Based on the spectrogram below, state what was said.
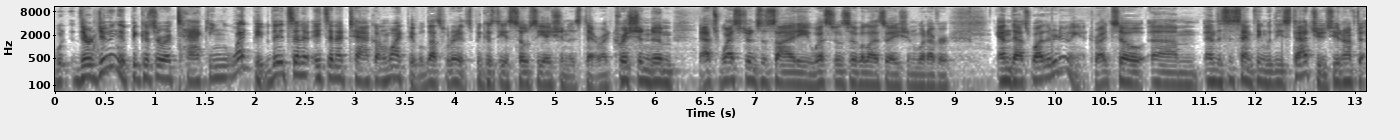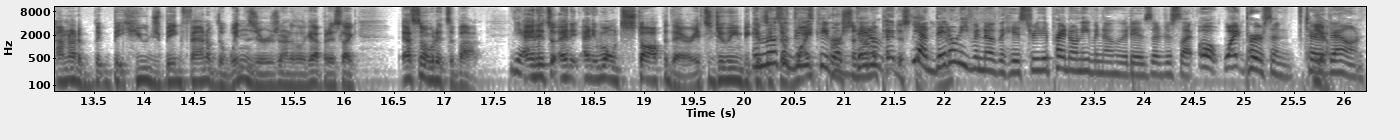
they're doing it because they're attacking white people. It's an it's an attack on white people. That's what it is because the association is there, right? Christendom, that's Western society, Western civilization, whatever, and that's why they're doing it, right? So, um, and this is the same thing with these statues. You don't have to. I'm not a big, big, huge big fan of the Windsors or anything like that, but it's like that's not what it's about. Yeah. and it's and it, and it won't stop there. It's doing because it's a white people, person on a pedestal. yeah, they don't even know the history. They probably don't even know who it is. They're just like, oh, white person, tear Yeah. it down.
